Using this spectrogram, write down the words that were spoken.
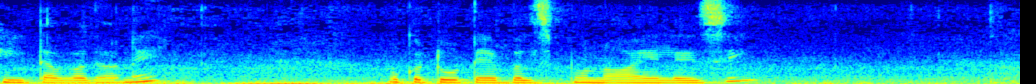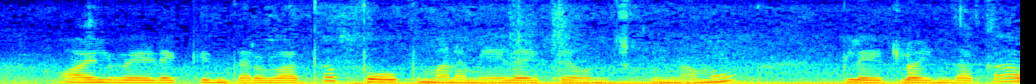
హీట్ అవ్వగానే ఒక టూ టేబుల్ స్పూన్ ఆయిల్ వేసి ఆయిల్ వేడెక్కిన తర్వాత పోపు మనం ఏదైతే ఉంచుకున్నామో ప్లేట్లో ఇందాక ఆ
